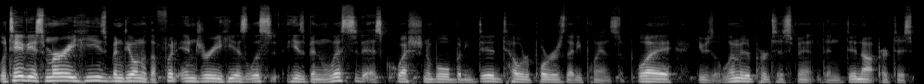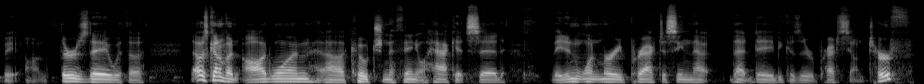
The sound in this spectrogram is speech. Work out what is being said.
Latavius Murray, he's been dealing with a foot injury. He has listed, he has been listed as questionable, but he did tell reporters that he plans to play. He was a limited participant, then did not participate on Thursday with a that was kind of an odd one. Uh, Coach Nathaniel Hackett said they didn't want Murray practicing that that day because they were practicing on turf.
